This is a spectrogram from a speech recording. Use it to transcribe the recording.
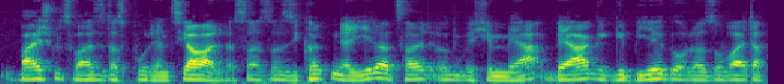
beispielsweise das Potenzial. Das heißt, also, Sie könnten ja jederzeit irgendwelche Berge, Gebirge oder so weiter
